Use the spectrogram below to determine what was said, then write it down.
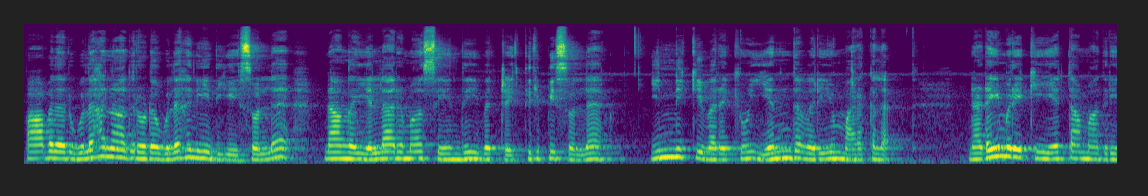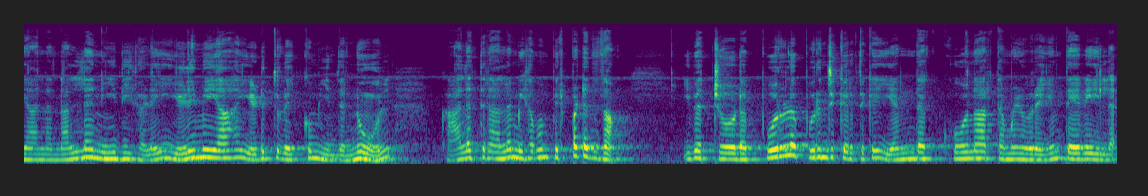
பாவலர் உலகநாதரோட உலக நீதியை சொல்ல நாங்கள் எல்லாருமா சேர்ந்து இவற்றை திருப்பி சொல்ல இன்னைக்கு வரைக்கும் எந்த வரியும் மறக்கலை. நடைமுறைக்கு ஏற்ற மாதிரியான நல்ல நீதிகளை எளிமையாக எடுத்துரைக்கும் இந்த நூல் காலத்தினால மிகவும் பிற்பட்டது தான் இவற்றோட பொருளை புரிஞ்சுக்கிறதுக்கு எந்த கோனார் தமிழ் உரையும் தேவையில்லை.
